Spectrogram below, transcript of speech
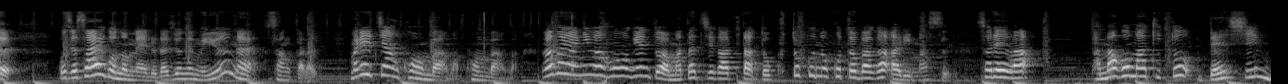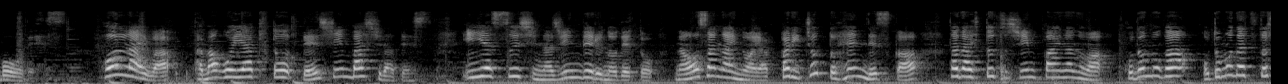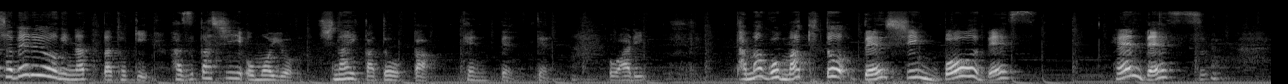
こちら最後のメール、ラジオネームゆうなさんから。まりえちゃん、こんばんは、こんばんは。我が家には方言とはまた違った独特の言葉があります。それは、卵巻きと電信棒です。本来は卵焼きと電信柱です。言いやすいし馴染んでるのでと直さないのはやっぱりちょっと変ですか？ただ一つ心配なのは子供がお友達と喋るようになった時恥ずかしい思いをしないかどうか。てんてんてん。終わり。卵巻きと電信棒です。変です。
